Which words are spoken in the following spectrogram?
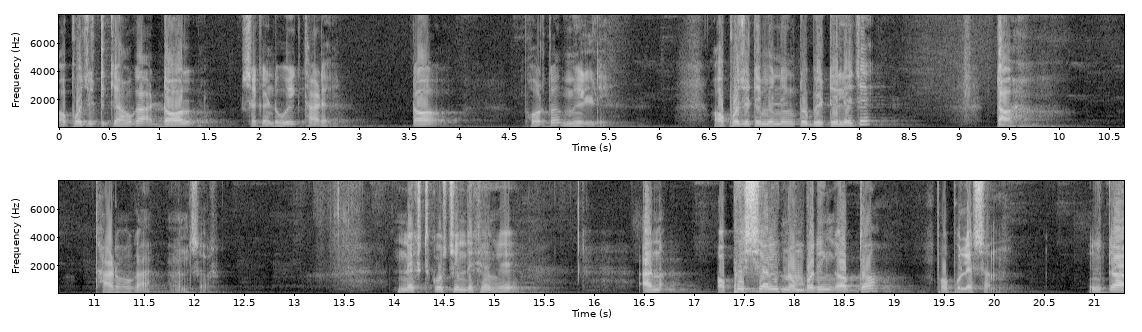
ऑपोजिट क्या होगा? Dull second weak third tough fourth mild opposite meaning to brittle is tough third होगा आंसर नेक्स्ट क्वेश्चन देखेंगे। Unofficial numbering of the population इनका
